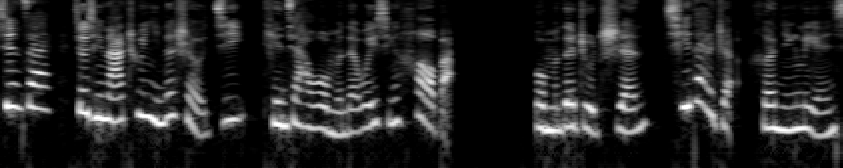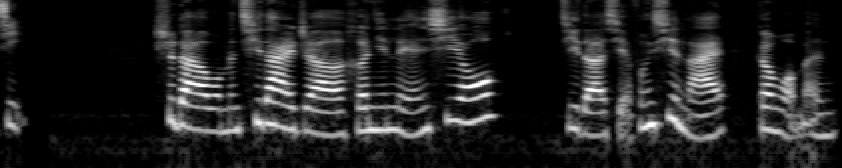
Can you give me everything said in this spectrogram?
现在就请拿出您的手机，添加我们的微信号吧。我们的主持人期待着和您联系。是的，我们期待着和您联系哦。记得写封信来跟我们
